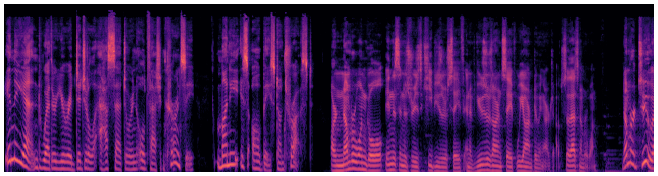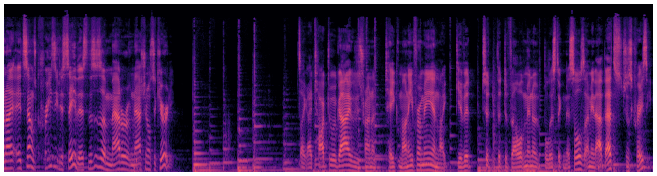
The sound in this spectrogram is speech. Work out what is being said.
in the end, whether you're a digital asset or an old fashioned currency, money is all based on trust. Our number one goal in this industry is to keep users safe. And if users aren't safe, we aren't doing our job. So that's number one. Number two, and I, it sounds crazy to say this, this is a matter of national security. It's like I talked to a guy who's trying to take money from me and like give it to the development of ballistic missiles. I mean, that, that's just crazy.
